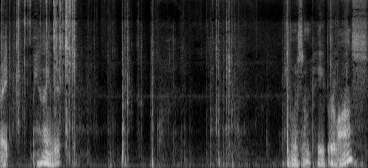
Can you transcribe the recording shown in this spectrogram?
Right behind it. With some paper loss.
